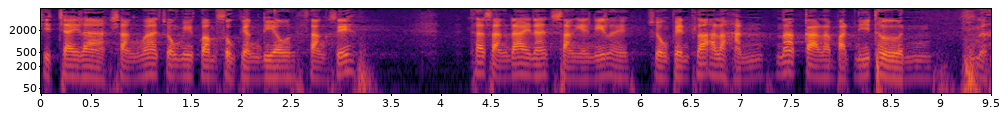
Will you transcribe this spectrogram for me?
จิตใจล่ะ สั่งว่าจงมีความสุขอย่างเดียว สั่งซิ ถ้าสั่งได้นะ สั่งอย่างนี้เลย จงเป็นพระอรหันต์นาการบัดนี้เถินนะ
